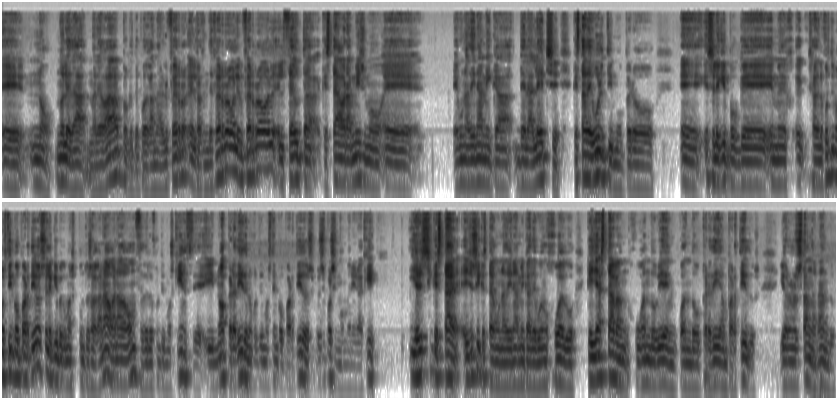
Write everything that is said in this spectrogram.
eh, no, no le da, no le va porque te puede ganar el, Ferro, el Racing de Ferrol, en Ferrol, el Ceuta que está ahora mismo eh, en una dinámica de la leche, que está de último, pero eh, es el equipo que, en, los últimos cinco partidos es el equipo que más puntos ha ganado, ha ganado 11 de los últimos 15 y no ha perdido en los últimos cinco partidos, pues es en venir aquí. Y él sí que está, ellos sí que están en una dinámica de buen juego, que ya estaban jugando bien cuando perdían partidos y ahora los están ganando.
